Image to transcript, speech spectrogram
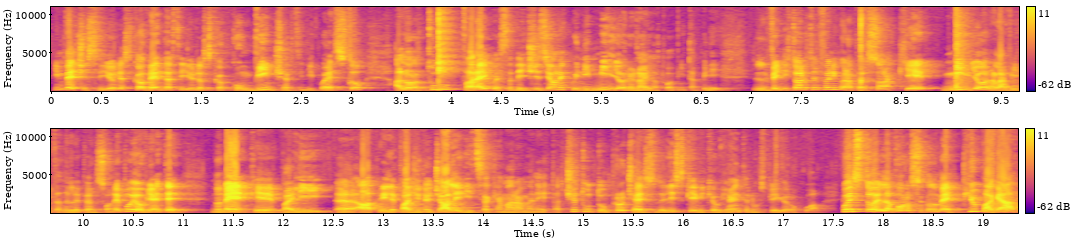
Invece se io riesco a venderti, io riesco a convincerti di questo, allora tu farai questa decisione e quindi migliorerai la tua vita. Quindi il venditore telefonico è una persona che migliora la vita delle persone. E poi ovviamente non è che vai lì, eh, apri le pagine gialle e inizi a chiamare a manetta, c'è tutto un processo, degli schemi che ovviamente non spiegherò qua. Questo è il lavoro secondo me più pagato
